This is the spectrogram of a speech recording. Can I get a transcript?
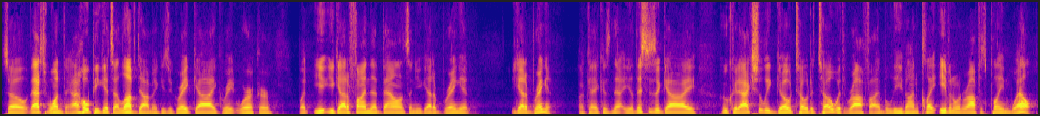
So that's one thing. I hope he gets. I love Dominic. He's a great guy, great worker, but you you got to find that balance and you got to bring it. You got to bring it, okay? Because now you know this is a guy who could actually go toe to toe with Rafa, I believe, on clay, even when Rafa's playing well.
